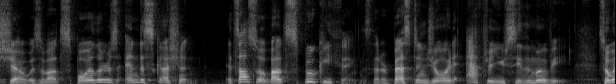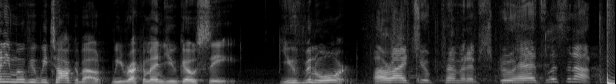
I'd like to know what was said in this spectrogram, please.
show is about spoilers and discussion. It's also about spooky things that are best enjoyed after you see the movie. So, any movie we talk about, we recommend you go see. You've been warned. All right, you primitive screwheads, listen up. What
